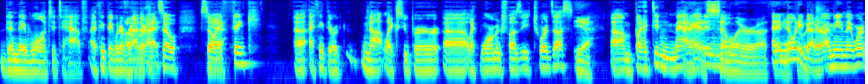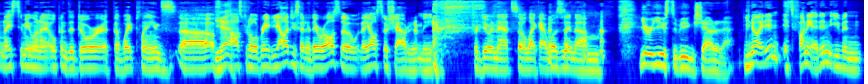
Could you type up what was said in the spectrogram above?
than they wanted to have. I think they would have oh, rather Oh, right. had. So, so I think, uh, I think they were not like super uh, like warm and fuzzy towards us. Yeah. Um, but it didn't matter. I had a didn't similar, know. uh, I didn't know any better. I mean, they weren't nice to me when I opened the door at the White Plains uh, Yeah. Hospital Radiology Center. They were also they also shouted at me for doing that. So like I wasn't. Um, You were used to being shouted at. you know, I didn't. It's funny. I didn't even.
